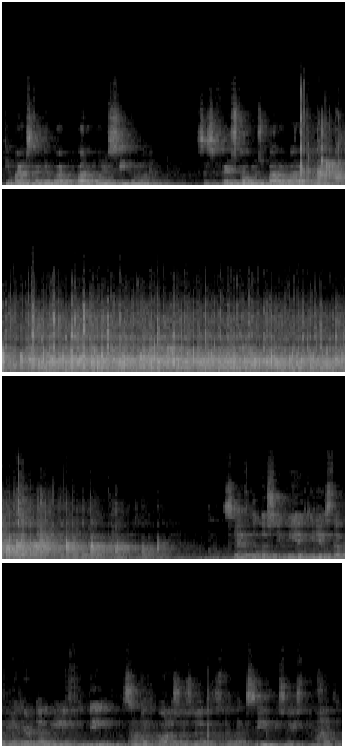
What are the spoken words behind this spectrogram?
και μάλιστα για πάρα πολύ σύντομα. Σας ευχαριστώ όλους πάρα πάρα πολύ. Καλησπέρα.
